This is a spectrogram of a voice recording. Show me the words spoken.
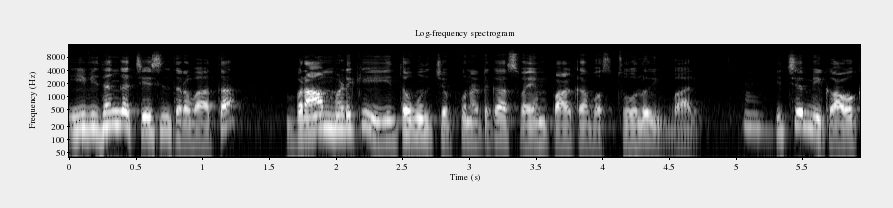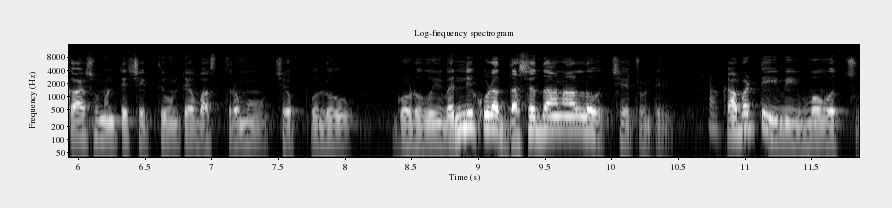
ఈ విధంగా చేసిన తర్వాత బ్రాహ్మడికి ఇంతకుముందు చెప్పుకున్నట్టుగా స్వయం పాక వస్తువులు ఇవ్వాలి. ఇచ్చే మీకు అవకాశం ఉంటే శక్తి ఉంటే వస్త్రము చెప్పులు గొడుగు ఇవన్నీ కూడా దశదానాల్లో వచ్చేటువంటివి. కాబట్టి ఇవి ఇవ్వవచ్చు.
